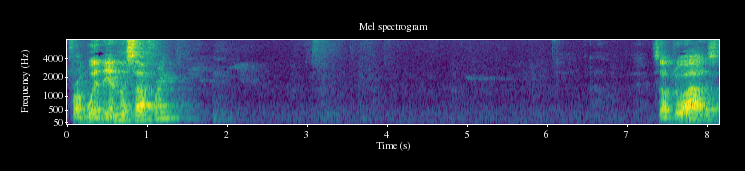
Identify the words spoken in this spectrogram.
from within the suffering. It's up to us.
